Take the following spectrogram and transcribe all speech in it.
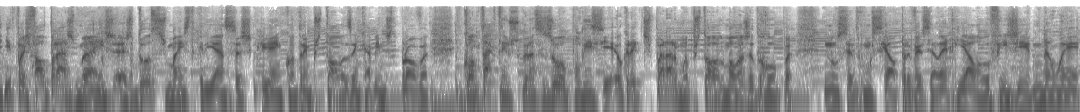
e depois falo para as mães, as doces mães de crianças que encontrem pistolas em cabines de prova, contactem os seguranças ou a polícia. Eu creio que disparar uma pistola numa loja de roupa num centro comercial para ver se ela é real ou a fingir não é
